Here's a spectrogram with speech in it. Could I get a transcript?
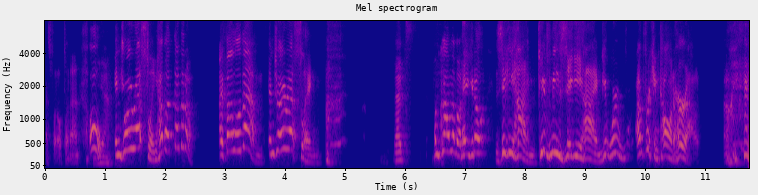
that's what I'll put on. Oh, Yeah. enjoy wrestling. How about no, no, no? I follow them. Enjoy wrestling. That's I'm calling them out. Hey, you know, Ziggy Haim. Give me Ziggy Haim. Get, we're, I'm freaking calling her out. okay.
